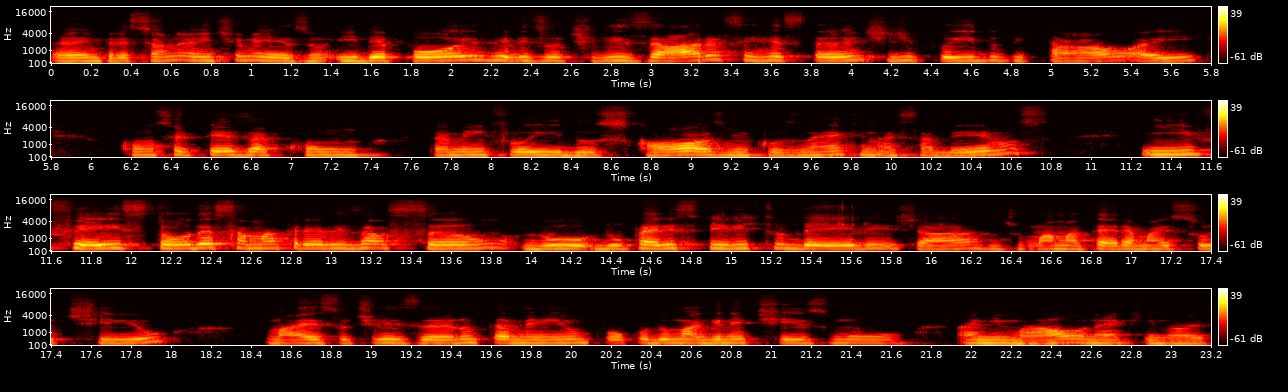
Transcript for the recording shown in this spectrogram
é impressionante mesmo. E depois eles utilizaram esse restante de fluido vital aí com certeza com também fluidos cósmicos, né, que nós sabemos, e fez toda essa materialização do, do perispírito dele, já de uma matéria mais sutil, mas utilizando também um pouco do magnetismo animal, né, que nós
